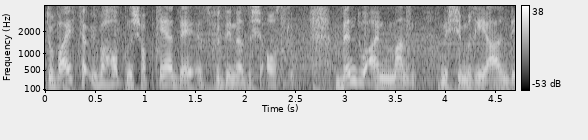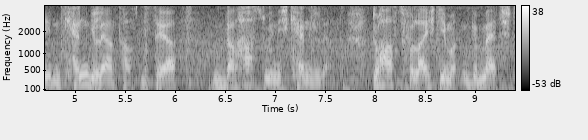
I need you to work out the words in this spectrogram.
du weißt ja überhaupt nicht, ob er der ist, für den er sich ausgibt. Wenn du einen Mann nicht im realen Leben kennengelernt hast bisher, dann hast du ihn nicht kennengelernt. Du hast vielleicht jemanden gematcht,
